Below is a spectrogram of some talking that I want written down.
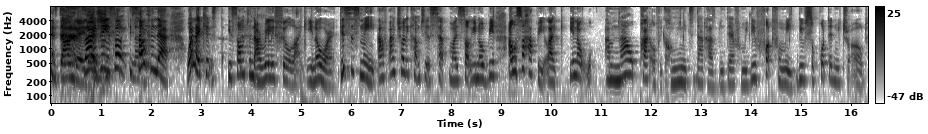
It's downgraded. So I did. So it's something that when I keep, it's something that I really feel like you know what this is me. I've actually come to accept myself. You know, be I was so happy. Like you know, I'm now part of a community that has been there for me. They've fought for me. They've supported me throughout.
